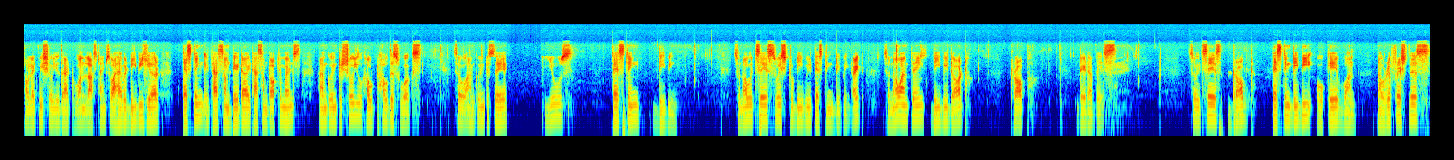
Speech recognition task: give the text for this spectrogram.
Now let me show you that one last time. So I have a DB here testing. It has some data. It has some documents. I'm going to show you how, how this works. So I'm going to say use testing DB. So now it says switch to DB testing DB, right? So now I'm saying DB dot drop database. So it says dropped testing db okay one. Now refresh this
